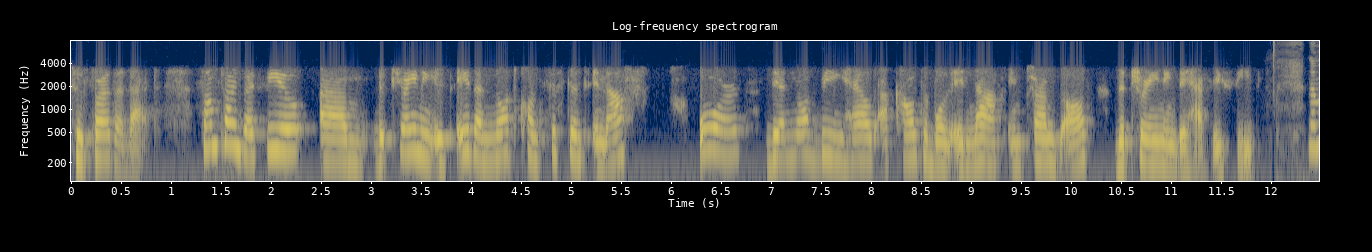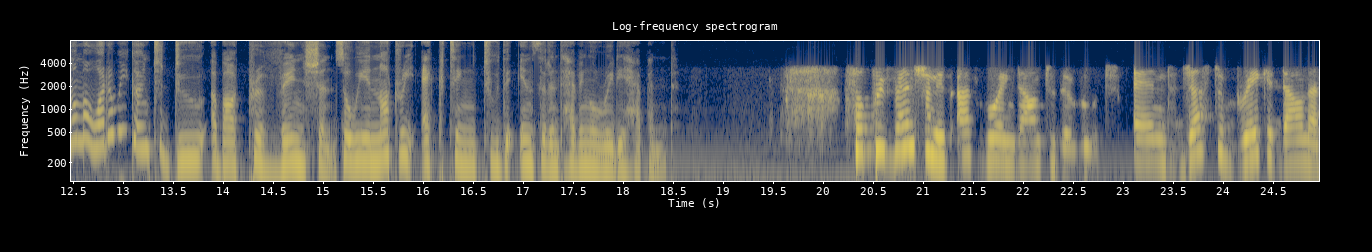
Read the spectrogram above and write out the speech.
to further that? Sometimes I feel um, the training is either not consistent enough or they're not being held accountable enough in terms of the training they have received. Now, Mama, what are we going to do about prevention so we are not reacting to the incident having already happened? So, prevention is us going down to the root. And just to break it down as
